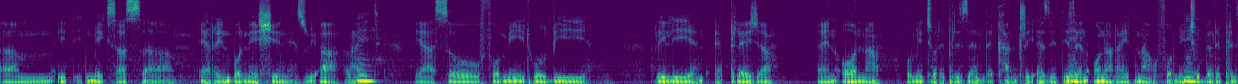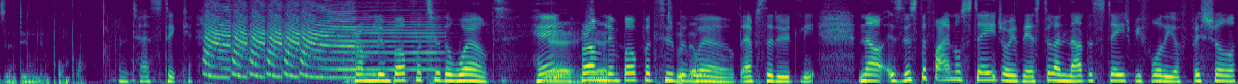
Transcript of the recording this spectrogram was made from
um, it, it makes us uh, a rainbow nation as we are, right? Yeah. So for me, it will be really an, a pleasure, an honor for me to represent the country, as it is an honor right now for me to be representing Limpopo. Fantastic. From Limpopo to the world. Hey, Yeah, from yeah. Limpopo to, To the, the world. world. Absolutely. Now, is this the final stage, or is there still another stage before the official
